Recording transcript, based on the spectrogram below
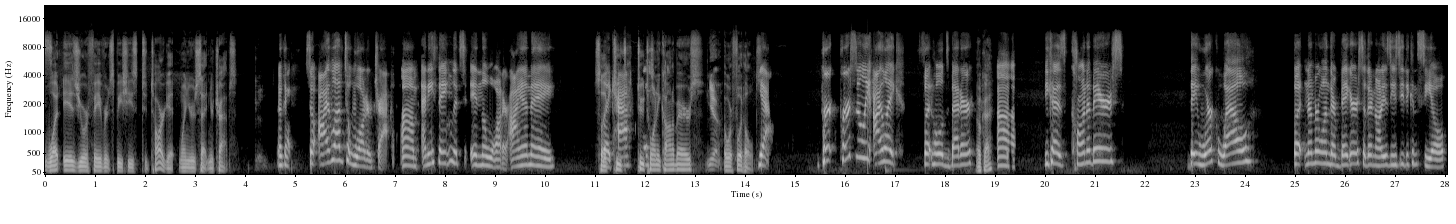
What is your favorite species to target when you're setting your traps? Okay. So I love to water trap. Um, anything that's in the water. I am a So like, Like two half- two twenty conibears, Yeah. or footholds. yeah. per- personally, I like footholds better. Okay. Uh, because conibears, they work well, but number one, they're bigger, so they're not as easy to conceal.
